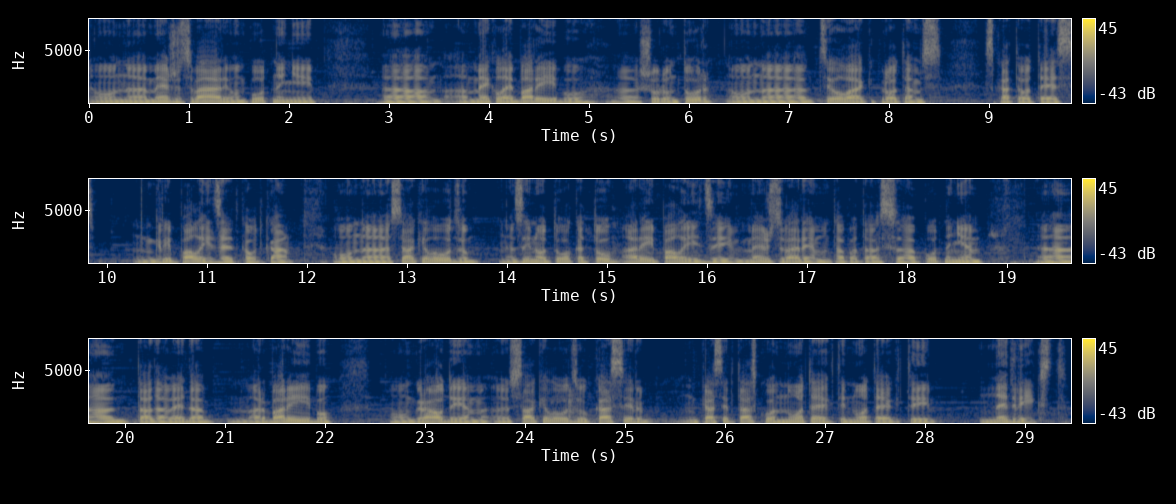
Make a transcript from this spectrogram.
un meža zvēri un putniņi uh, meklē barību uh, šur un tur, un uh, cilvēki, protams, skatoties, grib palīdzēt kaut kā. Un uh, saki, lūdzu, zinot to, ka tu arī palīdzi meža zvēriem un tāpat tās uh, putniņiem, uh, tādā veidā ar barību un graudiem, saki, lūdzu, kas ir, kas ir tas, ko noteikti, noteikti nedrīkst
